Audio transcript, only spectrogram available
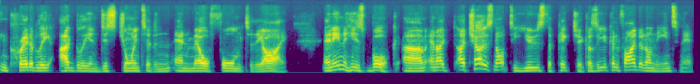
incredibly ugly and disjointed and, and malformed to the eye. And in his book, um, and I, I chose not to use the picture because you can find it on the internet,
